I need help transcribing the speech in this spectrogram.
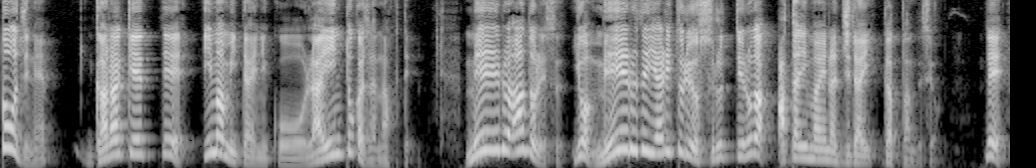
当時ね、ガラケーって今みたいにこう、LINE とかじゃなくて、メールアドレス、要はメールでやり取りをするっていうのが当たり前な時代だったんですよ。で、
